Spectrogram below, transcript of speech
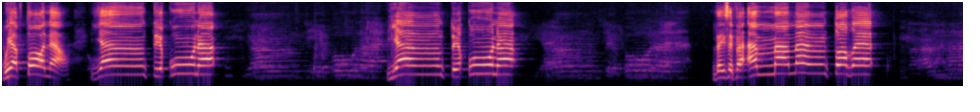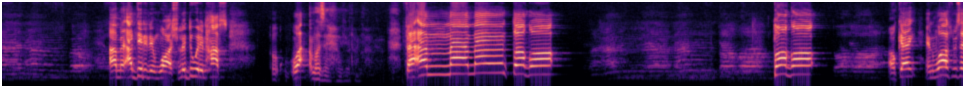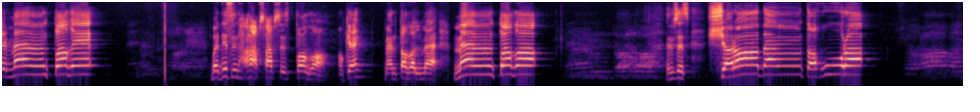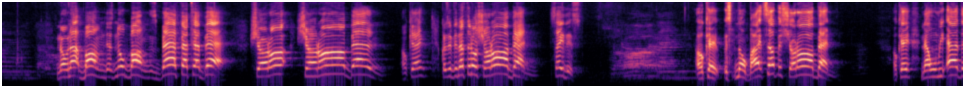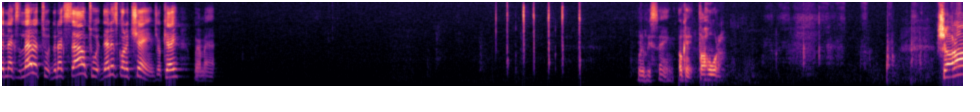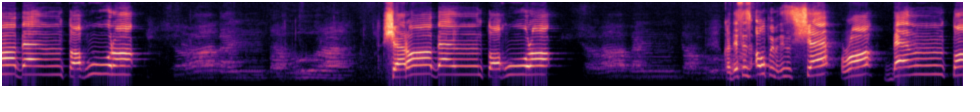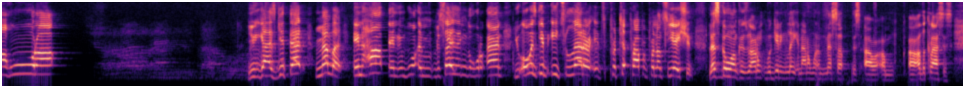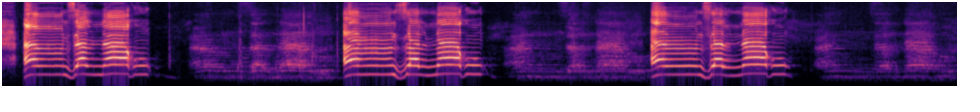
We have ta now. Yantiquna. Yantiquna. Then you say, فَأَمَّا مَنْ طَغَى I mean, I did it in Warsh. Let's do it in Hafs. What was it? فأما من طغى طغى Okay? In wash we say man طغى But this in halves. Half says طغى. Okay? من طغى الماء من طغى And it says شرابا طهورا No, not bum. There's no bum. There's ba fatah ba. Shara, sharaban. Okay? Because if you nothing else, sharaban. Say this. Okay, it's, no, by itself it's sharaban. Okay? Now when we add the next letter to it, the next sound to it, then it's going to change, okay? Where am I at? What are we saying? Okay, tahura. Sharaban tahura. شرابا طهورا because this is open this is شرابا طهورا You guys get that? Remember, in hop in, in, in reciting the Quran, you always give each letter its proper pronunciation. Let's go on because we're getting late and I don't want to mess up this our, um, our other classes. أنزلناه أنزلناه أنزلناه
